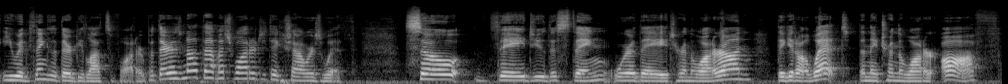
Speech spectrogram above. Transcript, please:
you would think that there'd be lots of water, but there is not that much water to take showers with. So they do this thing where they turn the water on, they get all wet, then they turn the water off,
